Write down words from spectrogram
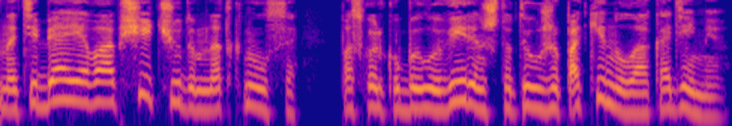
На тебя я вообще чудом наткнулся, поскольку был уверен, что ты уже покинула Академию.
